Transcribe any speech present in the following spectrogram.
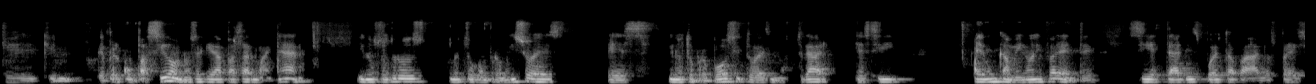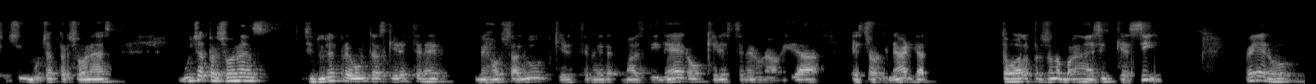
que, que, de preocupación, no sé qué va a pasar mañana. Y nosotros, nuestro compromiso es es, y nuestro propósito es mostrar que sí hay un camino diferente si estás dispuesto a pagar los precios. Sí, muchas personas, muchas personas, si tú les preguntas, ¿quieres tener mejor salud? ¿Quieres tener más dinero? ¿Quieres tener una vida extraordinaria? Todas las personas van a decir que sí. Pero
